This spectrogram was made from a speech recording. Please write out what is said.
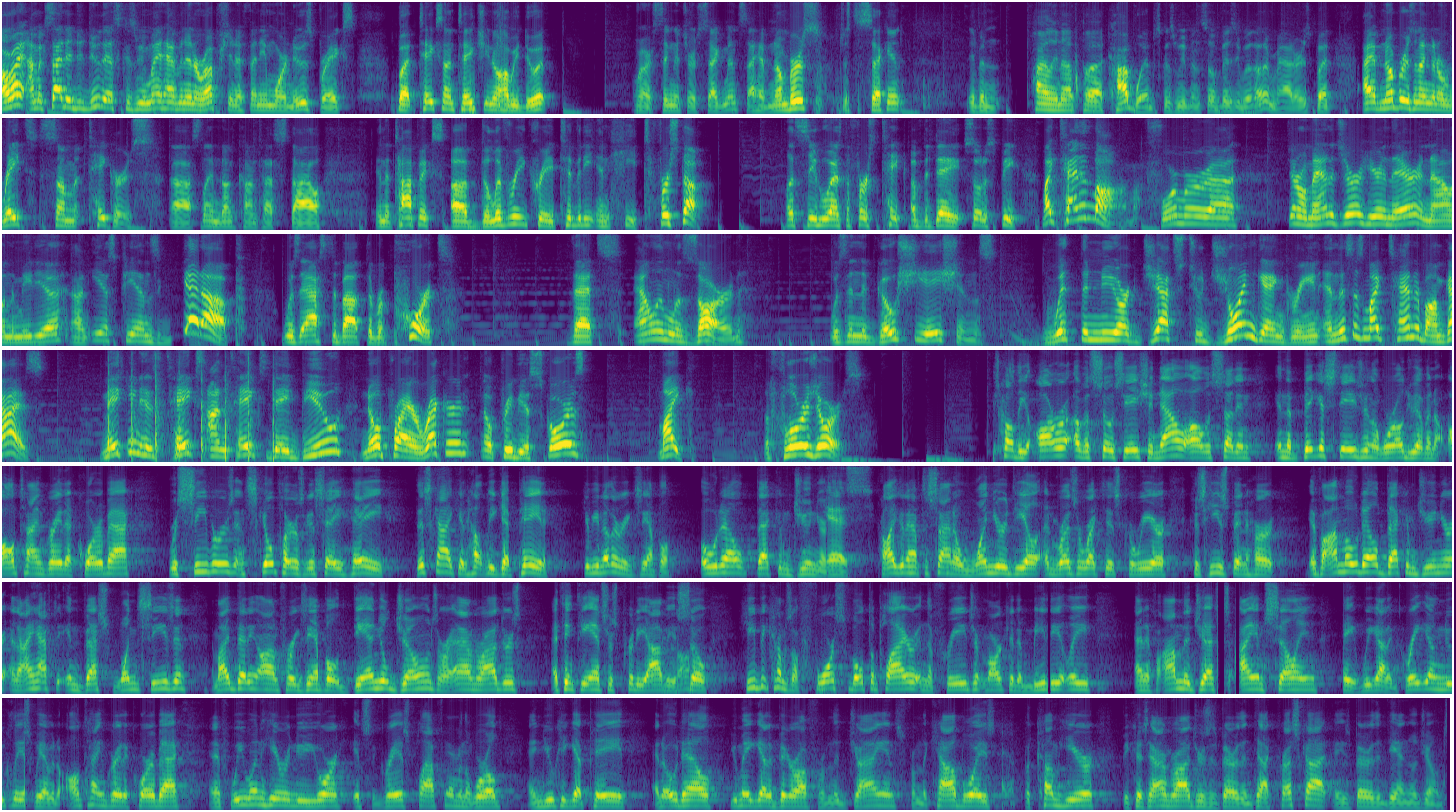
All right, I'm excited to do this because we might have an interruption if any more news breaks. But takes on takes, you know how we do it. Our signature segments. I have numbers. Just a second. They've been piling up uh, cobwebs because we've been so busy with other matters. But I have numbers, and I'm going to rate some takers, uh, slam dunk contest style, in the topics of delivery, creativity, and heat. First up, let's see who has the first take of the day, so to speak. Mike Tannenbaum, former. Uh, general manager here and there, and now in the media on ESPN's Get Up, was asked about the report that Allen Lazard was in negotiations with the New York Jets to join Gang Green, and this is Mike Tannenbaum, guys, making his takes on takes debut. No prior record, no previous scores. Mike, the floor is yours. It's called the aura of association. Now, all of a sudden, in the biggest stage in the world, you have an all time great at quarterback. Receivers and skill players are going to say, hey, this guy can help me get paid. give you another example Odell Beckham Jr. Yes. Probably going to have to sign a one year deal and resurrect his career because he's been hurt. If I'm Odell Beckham Jr. and I have to invest one season, am I betting on, for example, Daniel Jones or Aaron Rodgers? I think the answer is pretty obvious. So he becomes a force multiplier in the free agent market immediately. And if I'm the Jets, I am selling. Hey, we got a great young nucleus. We have an all time great at quarterback. And if we win here in New York, it's the greatest platform in the world, and you could get paid. And Odell, you may get a bigger offer from the Giants, from the Cowboys, but come here because Aaron Rodgers is better than Dak Prescott and he's better than Daniel Jones.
